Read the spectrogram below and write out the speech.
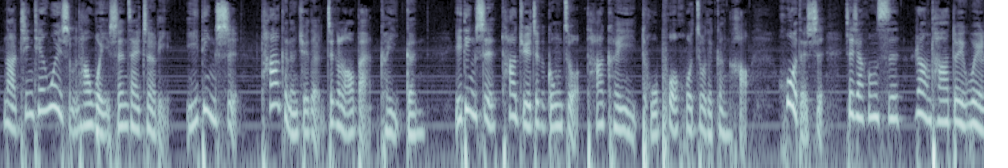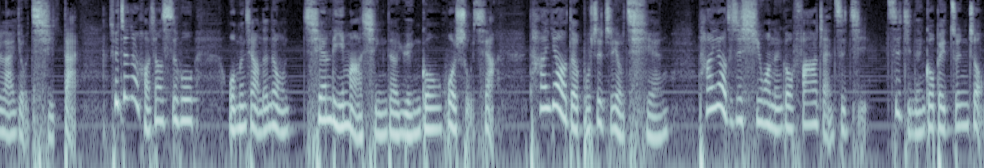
那今天为什么他委身在这里？一定是他可能觉得这个老板可以跟，一定是他觉得这个工作他可以突破或做得更好，或者是这家公司让他对未来有期待。所以，真正好像似乎我们讲的那种千里马型的员工或属下，他要的不是只有钱，他要的是希望能够发展自己，自己能够被尊重，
